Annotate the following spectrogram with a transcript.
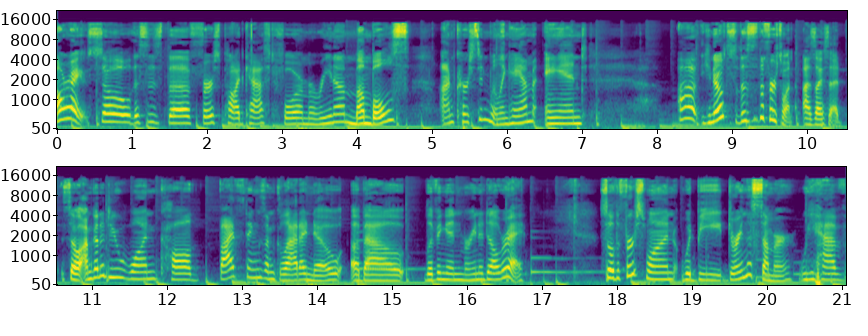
All right, so this is the first podcast for Marina Mumbles. I'm Kirsten Willingham, and uh, you know, so this is the first one, as I said. So I'm gonna do one called Five Things I'm Glad I Know About Living in Marina Del Rey. So the first one would be during the summer, we have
